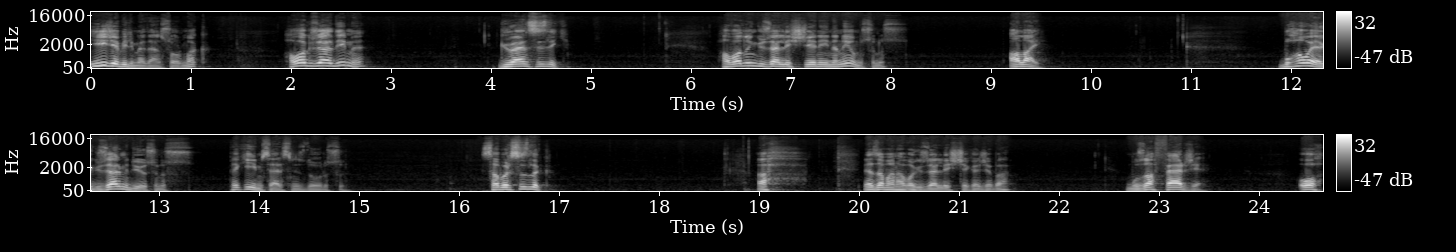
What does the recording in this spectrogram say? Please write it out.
İyice bilmeden sormak. Hava güzel değil mi? Güvensizlik. Havanın güzelleşeceğine inanıyor musunuz? Alay. Bu havaya güzel mi diyorsunuz? Pek iyimsersiniz doğrusu. Sabırsızlık. Ah, ne zaman hava güzelleşecek acaba? Muzafferce. Oh,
